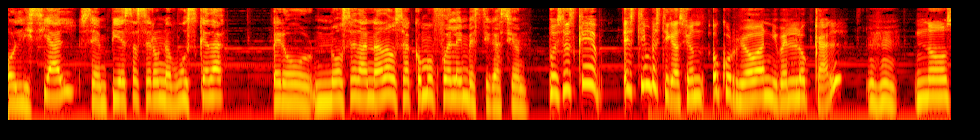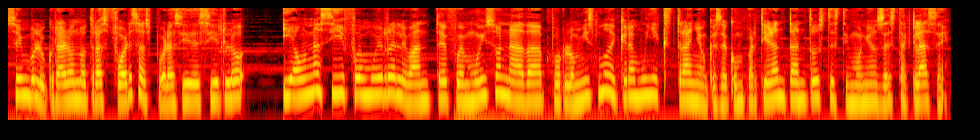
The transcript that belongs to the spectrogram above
policial, se empieza a hacer una búsqueda, pero no se da nada. O sea, ¿cómo fue la investigación? Pues es que esta investigación ocurrió a nivel local. No se involucraron otras fuerzas, por así decirlo, y aún así fue muy relevante, fue muy sonada, por lo mismo de que era muy extraño que se compartieran tantos testimonios de esta clase.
